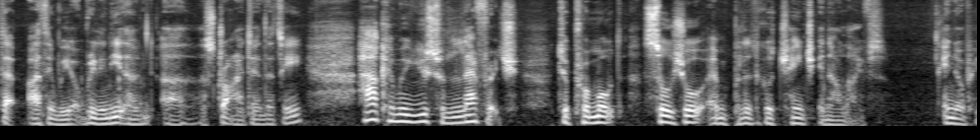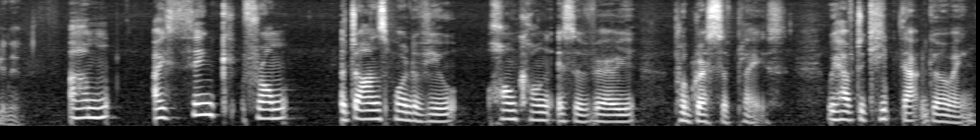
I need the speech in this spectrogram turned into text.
That I think we really need a, a strong identity. How can we use to leverage to promote social and political change in our lives? In your opinion, um, I think from a dance point of view, Hong Kong is a very progressive place. We have to keep that going.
